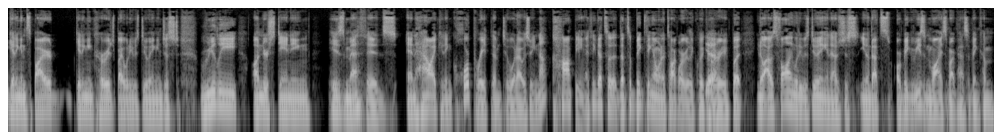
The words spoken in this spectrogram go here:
getting inspired, getting encouraged by what he was doing, and just really understanding his methods and how I could incorporate them to what I was doing, not copying. I think that's a that's a big thing I want to talk about really quick, yeah. Larry. But you know, I was following what he was doing, and I was just you know that's our big reason why smart passive income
